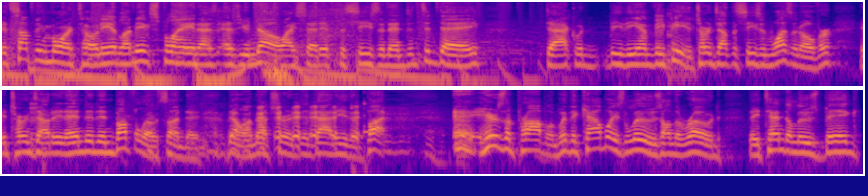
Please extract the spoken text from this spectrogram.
It's something more, Tony, and let me explain. As, as you know, I said if the season ended today, Dak would be the MVP. It turns out the season wasn't over. It turns out it ended in Buffalo Sunday. No, I'm not sure it did that either. But here's the problem when the Cowboys lose on the road, they tend to lose big.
